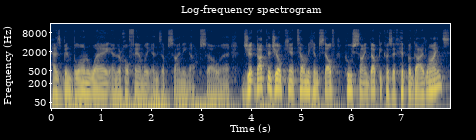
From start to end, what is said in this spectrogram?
has been blown away, and their whole family ends up signing up. So, uh, Dr. Joe can't tell me himself who signed up because of HIPAA guidelines.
